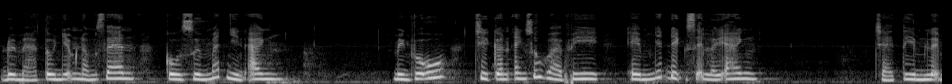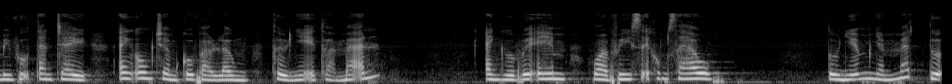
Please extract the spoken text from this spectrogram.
Đôi má tô nhiễm nóng gian, cô dương mắt nhìn anh. Minh Vũ, chỉ cần anh giúp Hòa Vi, em nhất định sẽ lấy anh. Trái tim Lệ Minh Vũ tan chảy, anh ôm chầm cô vào lòng, thở nhẹ thỏa mãn. Anh hứa với em, Hòa Vi sẽ không sao. Tô nhiễm nhắm mắt tựa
